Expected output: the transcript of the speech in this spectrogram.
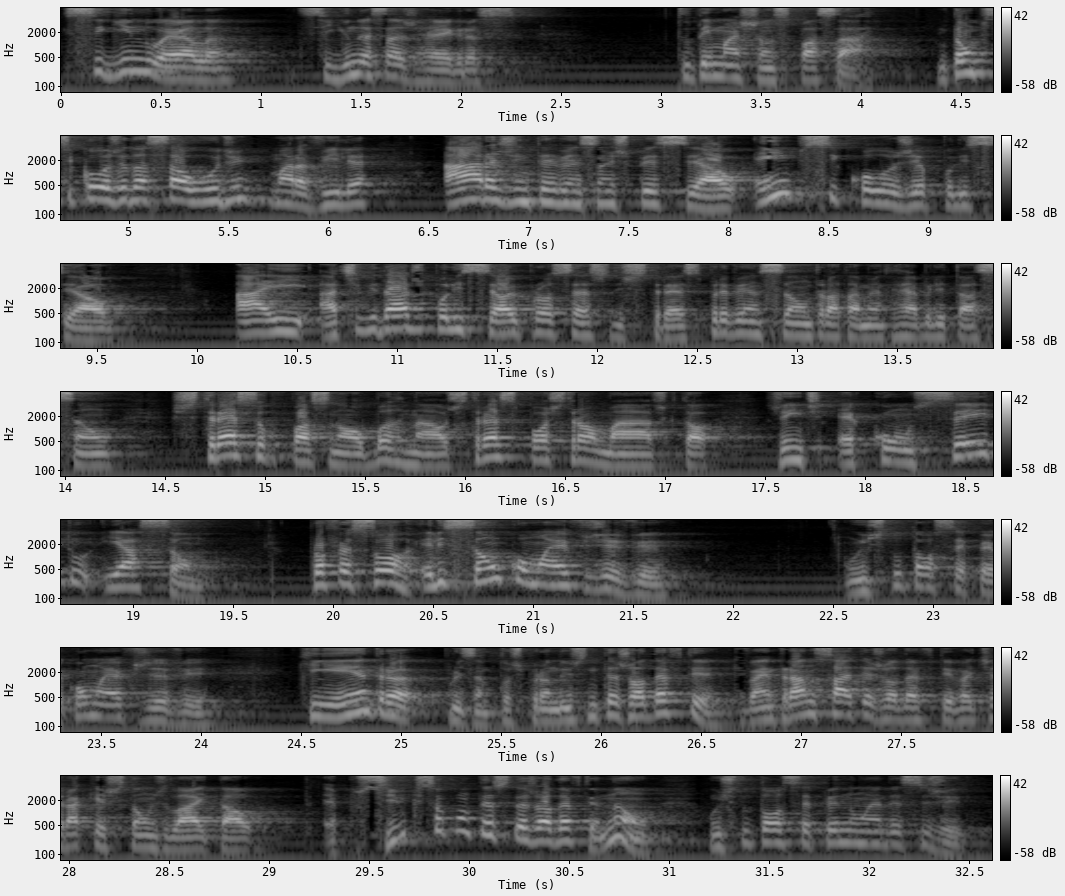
Seguindo ela, seguindo essas regras, tu tem mais chance de passar. Então, psicologia da saúde, maravilha áreas de intervenção especial em psicologia policial. Aí, atividade policial e processo de estresse, prevenção, tratamento, reabilitação, estresse ocupacional, burnout, estresse pós-traumático e tal. Gente, é conceito e ação. Professor, eles são como a FGV, o Instituto OCP como a FGV, que entra, por exemplo, estou esperando isso no TJDFT, que vai entrar no site TJDFT, vai tirar questão de lá e tal. É possível que isso aconteça no TJDFT? Não, o Instituto OCP não é desse jeito.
